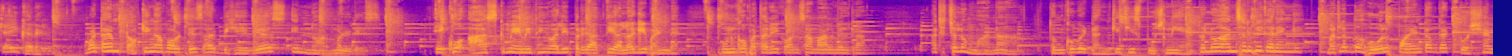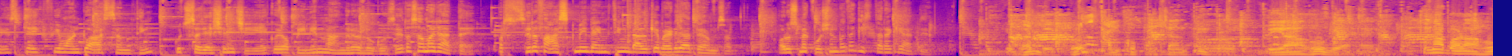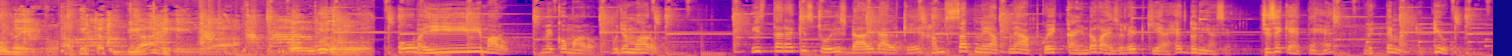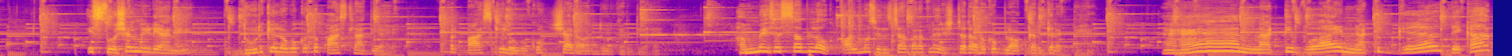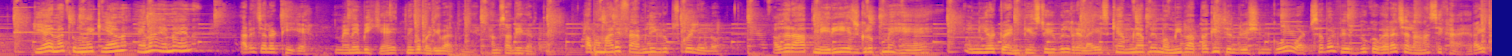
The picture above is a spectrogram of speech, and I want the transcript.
क्या ही करें? What I am talking about this are behaviours in normal days एक वो आस्क में एनीथिंग वाली प्रजाति अलग ही भंड है, उनको पता नहीं कौन सा माल मिल रहा। अच्छा चलो माना तुमको कोई ढंग की चीज़ पूछनी है तो लोग आंसर भी करेंगे। मतलब the whole point of that question is कि if you want to ask something कुछ सजेशन चाहिए कोई ओपिनियन मांग रहे हो लोगों से तो समझ आता है। पर सिर्फ़ आस्क मी एनीथिंग डाल के बैठ जाते हैं हम सब। और उसमें क्वेश्चन पता किस तरह के आते हैं? इधर देखो हमको पहचानती हो। बिया हो गया है। इतना बड़ा हो गई हो। अभी तक बिया नहीं हुआ। गुंगी हो। ओ भाई मारो। मेरे को मारो। मुझे मारो। इस तरह की स्टोरीज डाल डाल के हम सबने अपने आप को एक काइंड ऑफ़ आइसोलेट किया है दुनिया से, जिसे कहते हैं विक्टिम एटीट्यूड इस सोशल मीडिया ने दूर के लोगों को तो पास ला दिया है, पर पास के लोगों को शायद और दूर कर दिया है. हम में से सब लोग ऑलमोस्ट इंस्टा पर अपने रिश्तेदारों को ब्लॉक करके रखते हैं. नाटी बॉय नाटी गर्ल देखा? किया है ना? तुमने किया ना? है ना? है ना? है ना? अरे चलो ठीक है, मैंने भी किया है, इतनी को बड़ी बात नहीं है, हम सभी करते हैं. अब हमारे फैमिली ग्रुप्स को ही ले लो. अगर आप मेरी एज ग्रुप में हैं in your twenties too you will realise कि हमने अपने मम्मी पापा की जनरेशन को व्हाट्सएप और फेसबुक वगैरह चलाना सिखाया है राइट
